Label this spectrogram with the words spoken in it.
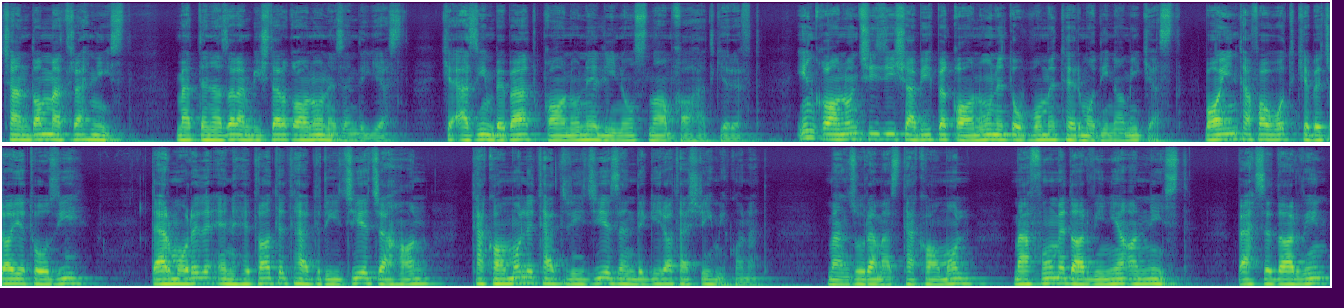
چندان مطرح نیست مد نظرم بیشتر قانون زندگی است که از این به بعد قانون لینوس نام خواهد گرفت. این قانون چیزی شبیه به قانون دوم ترمودینامیک است. با این تفاوت که به جای توضیح در مورد انحطاط تدریجی جهان تکامل تدریجی زندگی را تشریح می کند. منظورم از تکامل مفهوم داروینی آن نیست. بحث داروین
